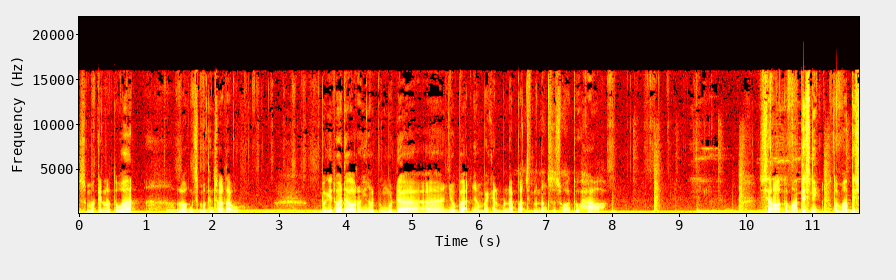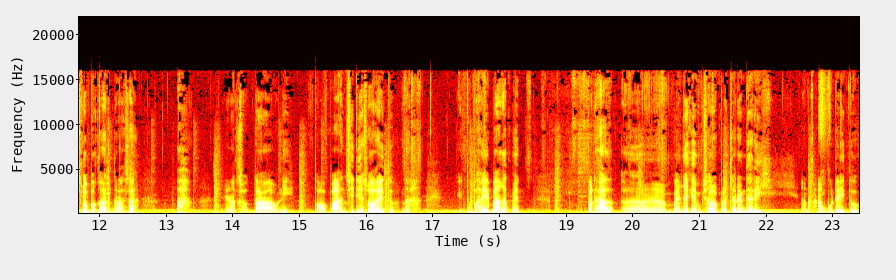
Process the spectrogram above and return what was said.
Semakin lo tua lo akan semakin sok tahu. Begitu ada orang yang lebih muda uh, nyoba nyampaikan pendapat tentang sesuatu hal. Secara otomatis nih otomatis lo bakalan ngerasa ah enak sok tahu nih tahu apaan sih dia soal itu? Nah itu bahaya banget men. Padahal ee, banyak yang bisa lo pelajarin dari anak-anak muda itu.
